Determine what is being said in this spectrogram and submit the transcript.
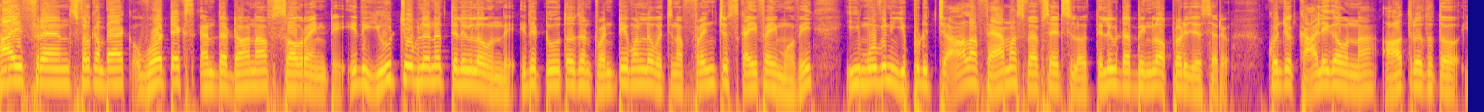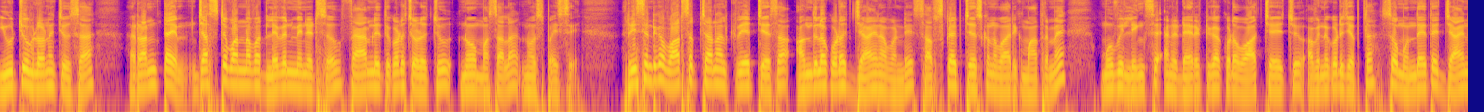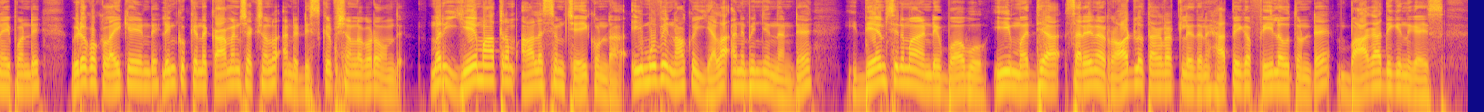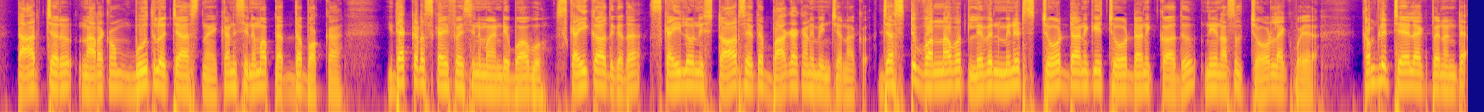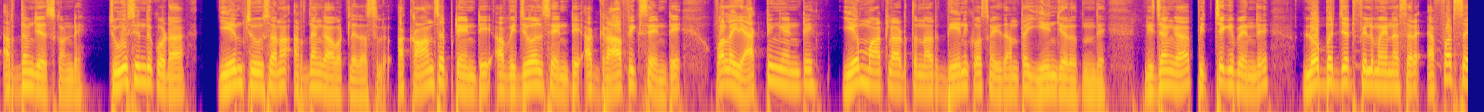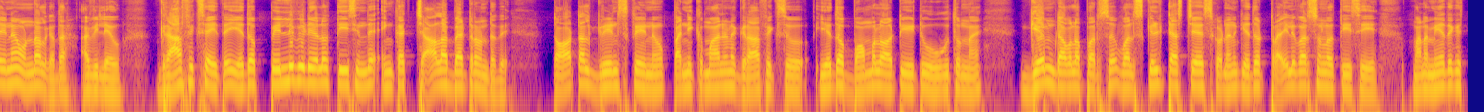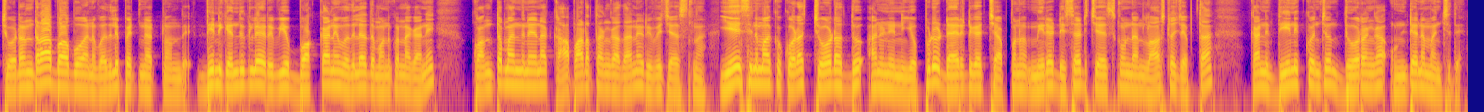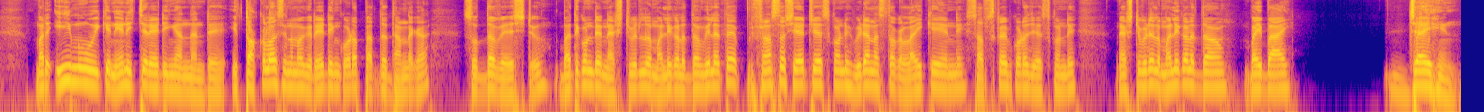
Hi friends welcome back vortex and the dawn of sovereignty ఇది యూట్యూబ్లోనే తెలుగులో ఉంది. ఇది టూ థౌజండ్ ట్వంటీ వన్లో వచ్చిన ఫ్రెంచ్ స్కైఫై మూవీ ఈ మూవీని ఇప్పుడు చాలా ఫేమస్ వెబ్సైట్స్లో తెలుగు డబ్బింగ్లో అప్లోడ్ చేశారు. కొంచెం ఖాళీగా ఉన్న ఆతృతతో యూట్యూబ్లోనే చూసా. Run time just one hour eleven minutes ఫ్యామిలీతో కూడా చూడొచ్చు. నో మసాలా నో స్పైసీ రీసెంట్గా వాట్సాప్ ఛానల్ క్రియేట్ చేసా అందులో కూడా జాయిన్ అవ్వండి. సబ్స్క్రైబ్ చేసుకున్న వారికి మాత్రమే మూవీ లింక్స్ అండ్ డైరెక్ట్గా కూడా వాచ్ చేయొచ్చు. అవన్నీ కూడా చెప్తా. సో ముందైతే జాయిన్ అయిపోండి. వీడియోకి ఒక లైక్ వేయండి. లింక్ కింద కామెంట్ సెక్షన్లో అండ్ డిస్క్రిప్షన్లో కూడా ఉంది. మరి ఏ మాత్రం ఆలస్యం చేయకుండా ఈ మూవీ నాకు ఎలా అనిపించిందంటే ఇదేం సినిమా అండి బాబు? ఈ మధ్య సరైన రాడ్లు తగలట్లేదని హ్యాపీగా ఫీల్ అవుతుంటే బాగా దిగింది గైస్ టార్చర్ నరకం బూతులు వచ్చేస్తున్నాయి. కానీ సినిమా పెద్ద బొక్క. ఇదెక్కడ స్కైఫై సినిమా అండి బాబు. స్కై కాదు కదా. స్కైలోని స్టార్స్ అయితే బాగా కనిపించాయి నాకు. Just one hour eleven minutes చూడడానికి చూడడానికి కాదు. నేను అసలు చూడలేకపోయా. కంప్లీట్ చేయలేకపోయానంటే అర్థం చేసుకోండి. చూసింది కూడా ఏం చూసానో అర్థం కావట్లేదు అసలు. ఆ కాన్సెప్ట్ ఏంటి? ఆ విజువల్స్ ఏంటి? ఆ గ్రాఫిక్స్ ఏంటి? వాళ్ళ యాక్టింగ్ ఏంటి? ఏం మాట్లాడుతున్నారు? దేనికోసం ఇదంతా ఏం జరుగుతుంది? నిజంగా పిచ్చెగిపోయింది లో బడ్జెట్ ఫిల్మ్ అయినా సరే ఎఫర్ట్స్ అయినా ఉండాలి కదా అవి లేవు. గ్రాఫిక్స్ అయితే ఏదో పెళ్ళి వీడియోలో తీసిందే ఇంకా చాలా బెటర్ ఉంటుంది. టోటల్ గ్రీన్ స్క్రీన్ పనికి మాలిన గ్రాఫిక్స్ ఏదో బొమ్మలు అటు ఇటు ఊగుతున్నాయి. గేమ్ డెవలపర్స్ వాళ్ళు స్కిల్ టెస్ట్ చేసుకోవడానికి ఏదో ట్రయల్ వెర్షన్లో తీసి మన మీదకి చూడండిరా బాబు అని వదిలిపెట్టినట్లుంది. దీనికి ఎందుకులే రివ్యూ బొక్క అని వదిలేద్దాం అనుకున్నా కానీ కొంతమందినైనా కాపాడతాం కదా అని రివ్యూ చేస్తున్నా. ఏ సినిమాకు కూడా చూడొద్దు అని నేను ఎప్పుడూ డైరెక్ట్గా చెప్పను. మీరే డిసైడ్ చేసుకోండి అని లాస్ట్లో చెప్తా. కానీ దీనికి కొంచెం దూరంగా ఉంటేనే మంచిది. మరి ఈ మూవీకి నేను ఇచ్చే రేటింగ్ ఏంటంటే ఈ తొక్కలో సినిమాకి రేటింగ్ కూడా పెద్ద దండగా శుద్ధ వేస్ట్. బతికుంటే నెక్స్ట్ వీడియోలో మళ్ళీ కలుద్దాం. వీలైతే ఫ్రెండ్స్తో షేర్ చేసుకోండి. వీడియో నచ్చితే ఒక లైక్ వేయండి సబ్స్క్రైబ్ కూడా చేసుకోండి. నెక్స్ట్ వీడియోలో మళ్ళీ కలుద్దాం. బై బాయ్ జై హింద్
